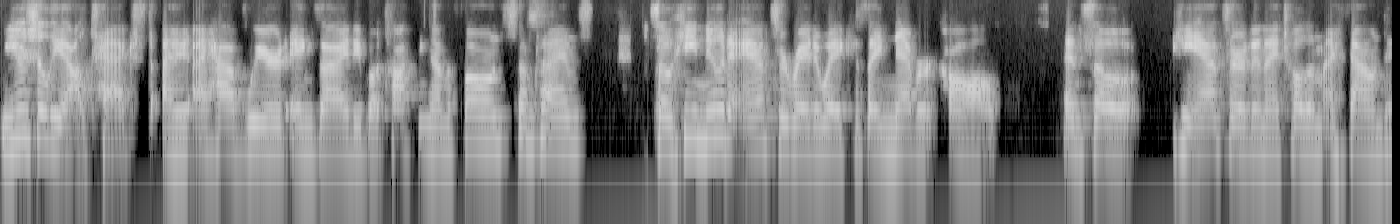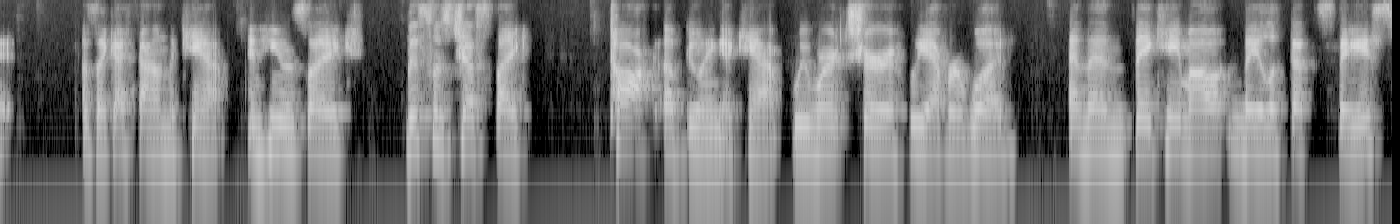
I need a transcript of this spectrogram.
usually I'll text. I, I have weird anxiety about talking on the phone sometimes. So he knew to answer right away because I never called. And so he answered and I told him I found it. I was like, I found the camp. And he was like, this was just like talk of doing a camp. We weren't sure if we ever would. And then they came out and they looked at the space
